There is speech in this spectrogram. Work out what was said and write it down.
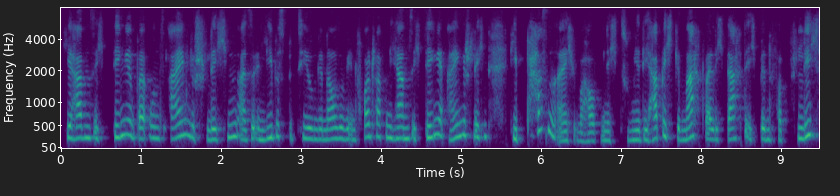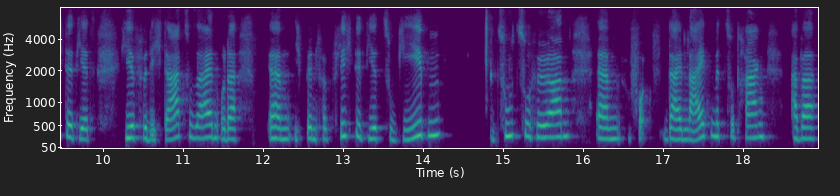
hier haben sich Dinge bei uns eingeschlichen, also in Liebesbeziehungen genauso wie in Freundschaften, hier haben sich Dinge eingeschlichen, die passen eigentlich überhaupt nicht zu mir. Die habe ich gemacht, weil ich dachte, ich bin verpflichtet, jetzt hier für dich da zu sein oder ähm, ich bin verpflichtet, dir zu geben, zuzuhören, ähm, dein Leid mitzutragen. Aber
